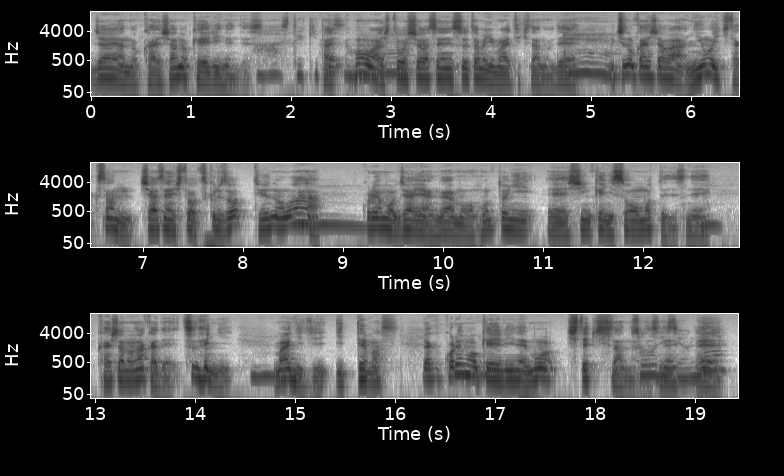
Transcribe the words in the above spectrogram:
ジャイアンの会社の経営理念です。あー素敵はい、本は人を幸せにするために生まれてきたので、ええ。うちの会社は日本一たくさん幸せな人を作るぞっていうのは、うん。これはもうジャイアンがもう本当に、えー真剣にそう思ってですね、会社の中で常に毎日言ってます。だからこれも経営理念も知的資産なんですね。そうですよね。ええ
